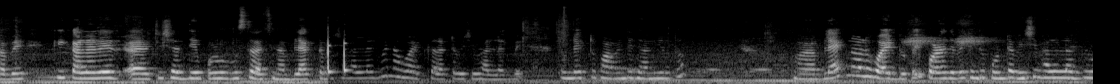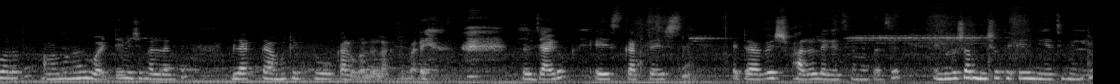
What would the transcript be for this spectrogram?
তবে কি কালারের টি শার্ট দিয়ে পরবো বুঝতে পারছি না ব্ল্যাকটা বেশি ভালো লাগবে না হোয়াইট কালারটা বেশি ভালো লাগবে। তোমরা একটু কমেন্টে জানিও তো। ব্ল্যাক নাহলে হোয়াইট দুটোই পরা যাবে, কিন্তু কোনটা বেশি ভালো লাগবে বলো তো? আমার মনে হয় হোয়াইটটাই বেশি ভালো লাগবে। ব্ল্যাকটা আমাকে একটু কালো কালো লাগতে পারে। তো যাই হোক, এই স্কার্টটা এসছে। এটা বেশ ভালো লেগেছে আমার কাছে। এগুলো সব মিশো থেকেই নিয়েছি কিন্তু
